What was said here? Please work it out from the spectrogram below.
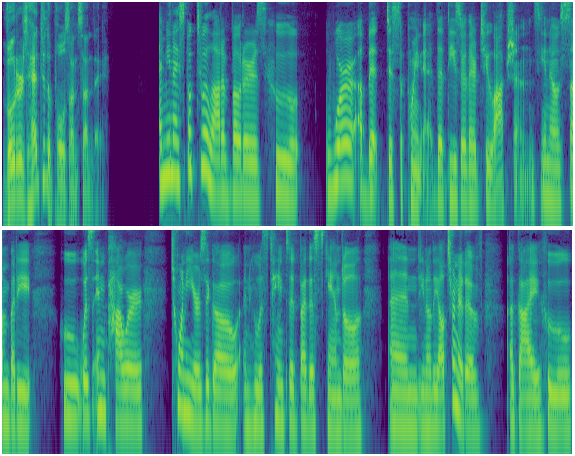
voters head to the polls on Sunday? I mean, I spoke to a lot of voters who were a bit disappointed that these are their two options. You know, somebody who was in power 20 years ago and who was tainted by this scandal, and, you know, the alternative, a guy who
